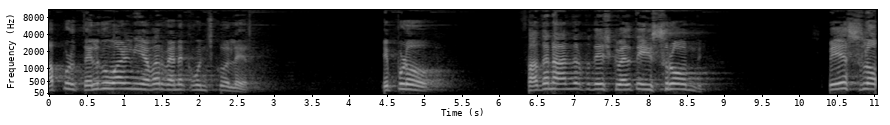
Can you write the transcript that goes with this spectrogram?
అప్పుడు తెలుగు వాళ్ళని ఎవరు వెనక ఉంచుకోలేరు. ఇప్పుడు సదన్ ఆంధ్రప్రదేశ్కి వెళ్తే ఇస్రో ఉంది. స్పేస్లో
